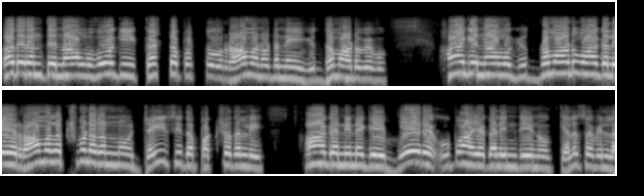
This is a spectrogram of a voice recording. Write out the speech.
ಅದರಂತೆ ನಾವು ಹೋಗಿ ಕಷ್ಟಪಟ್ಟು ರಾಮನೊಡನೆ ಯುದ್ಧ ಮಾಡುವೆವು. ಹಾಗೆ ನಾವು ಯುದ್ಧ ಮಾಡುವಾಗಲೇ ರಾಮಲಕ್ಷ್ಮಣರನ್ನು ಜಯಿಸಿದ ಪಕ್ಷದಲ್ಲಿ ಆಗ ನಿನಗೆ ಬೇರೆ ಉಪಾಯಗಳಿಂದೇನು ಕೆಲಸವಿಲ್ಲ.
